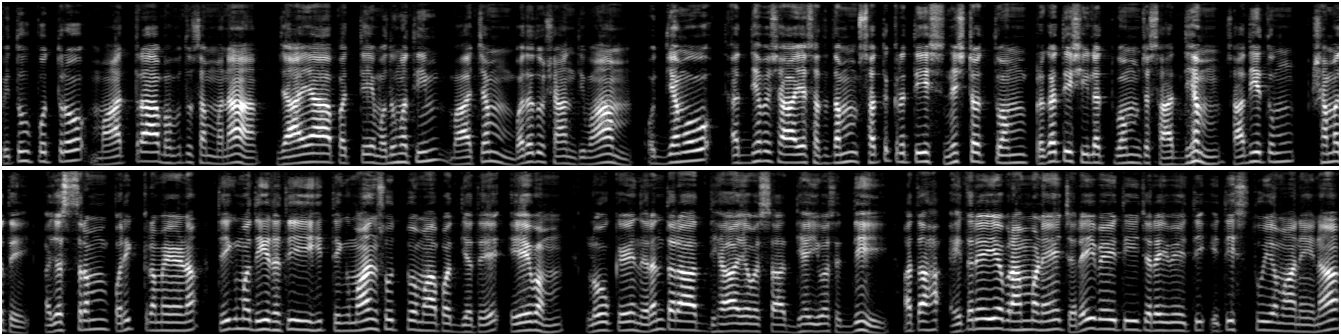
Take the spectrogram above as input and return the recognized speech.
पितुः पुत्रो मात्रा भवतु सम्मना, जायापत्ये मधुमतीं वाचं वदतु शान्तिमाम् उद्यमो अध्यवसाय सततं सत्कृतिनिष्ठत्वं प्रगतिशीलत्वं च साध्यं क्षमते, अजस्रं परिक्रमेण तिग्मदीधतिः तिग्मांसुत्वमापद्यते, एवं लोके निरन्तराध्यायवसाध्यैव सिद्धिः। अतः ऐतरेयब्राह्मणे चरैवेति चरैवेति इति स्तूयमानेन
